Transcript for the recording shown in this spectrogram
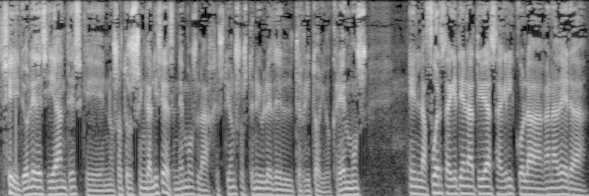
Sí, yo le decía antes que nosotros en Galicia defendemos la gestión sostenible del territorio. Creemos en la fuerza que tiene la actividad agrícola, ganadera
